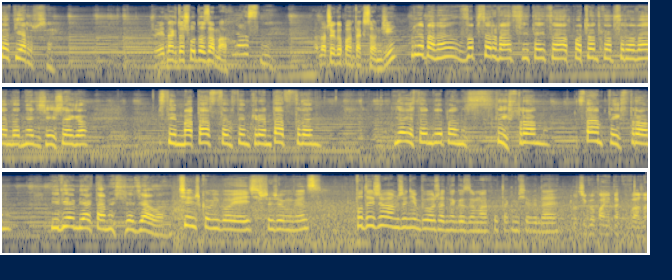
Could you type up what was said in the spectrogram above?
To pierwsze. Czy jednak doszło do zamachu? Jasne. A dlaczego Pan tak sądzi? Proszę pana, z obserwacji tej, co od początku obserwowałem do dnia dzisiejszego, tym matactwem, z tym krętactwem, ja jestem, wie pan, z tych stron, z tamtych stron i wiem, jak tam się działa. Ciężko mi powiedzieć, szczerze mówiąc. Podejrzewam, że nie było żadnego zamachu, tak mi się wydaje. Dlaczego Pani tak uważa?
